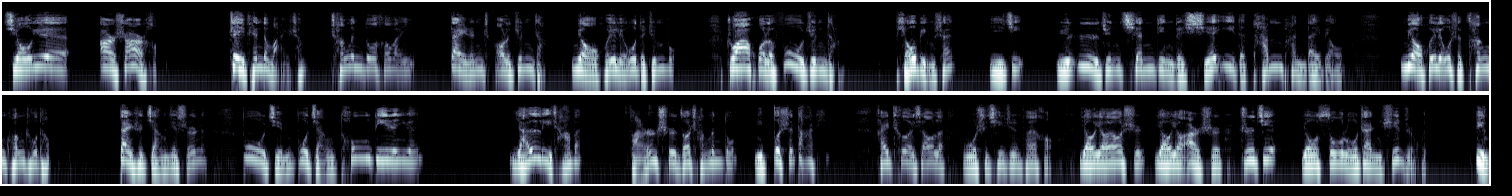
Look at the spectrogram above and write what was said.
九月二十二号这天的晚上，常恩多和万毅带人抄了军长妙回流的军部，抓获了副军长朴炳山以及。与日军签订的协议的谈判代表妙回流是仓皇出逃，但是蒋介石呢，不仅不讲通敌人员，严厉查办，反而斥责长恩多你不识大体，还撤销了五十七军番号幺幺幺师、幺幺二师，直接由苏鲁战区指挥，并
